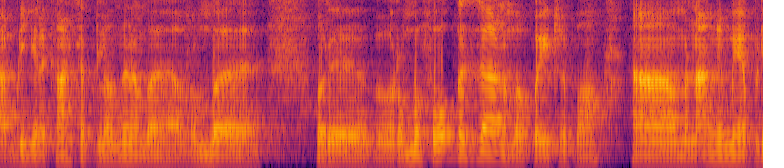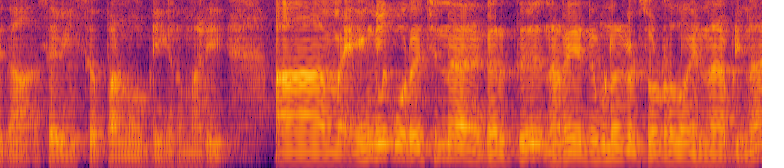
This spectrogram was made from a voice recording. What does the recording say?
அப்படிங்கிற கான்செப்டில் வந்து நம்ம ரொம்ப ஒரு ரொம்ப ஃபோக்கஸ்டாக நம்ம போயிட்டுருப்போம். நாங்களுமே அப்படி தான் சேவிங்ஸ் பண்ணணும் அப்படிங்கிற மாதிரி. எங்களுக்கு ஒரு சின்ன கருத்து நிறைய நிபுணர்கள் சொல்கிறதும் என்ன அப்படின்னா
